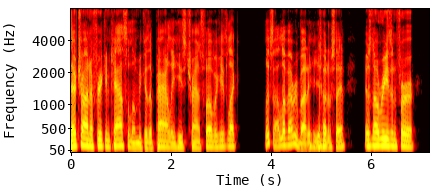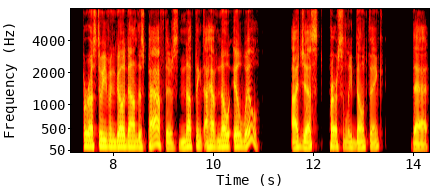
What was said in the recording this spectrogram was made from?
they're trying to freaking cancel him because apparently he's transphobic. He's like, "Listen, I love everybody." You know what I'm saying? There's no reason for for us to even go down this path. There's nothing I have no ill will. I just personally don't think that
